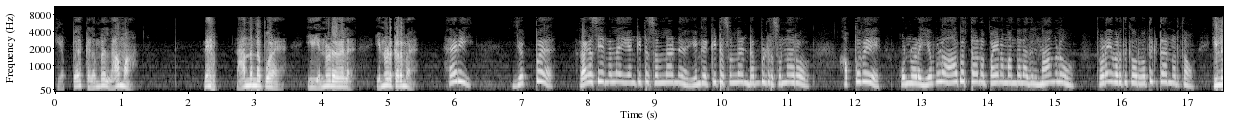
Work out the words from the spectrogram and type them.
எப்ப கிளம்பலாமா? டே நான் தானே போறேன். இது என்னோட வேலை என்னோட கடமை. ஹாரி எப்ப ரகசியங்கள்லாம் என்கிட்ட சொல்லான்னு எங்க கிட்ட சொல்லான்னு டம்பிள்டர் சொன்னாரோ அப்பவே உன்னோட எவ்வளவு ஆபத்தான பயணம் வந்தாலும் அதில் நாங்களும் துணை வர்றதுக்கு அவர் ஒத்துக்கிட்டாருன்னு அர்த்தம். இல்ல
